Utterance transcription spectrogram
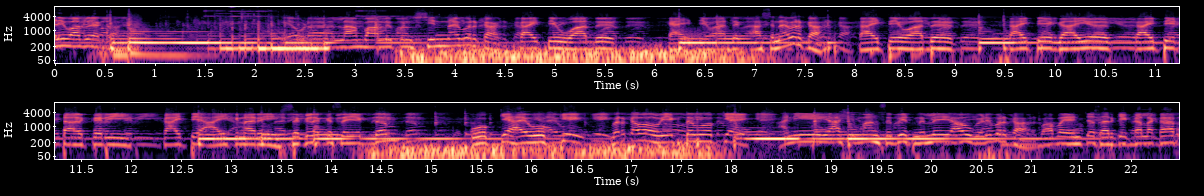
टाळी वाजव एकदा एवढा लांब आलोय पण शिन नाही बर का? काय ते वादक काय ते वादक असं नाही बर का? काय ते वादक काय ते गायक काय ते टाळकरी काय ते ऐकणारे सगळं कसं एकदम? ओके आहे ओके बर का भाऊ एकदम ओके आहे. आणि अशी माणसं भेटणं लय अवघड आहे बर का. बाबा यांच्यासारखे कलाकार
